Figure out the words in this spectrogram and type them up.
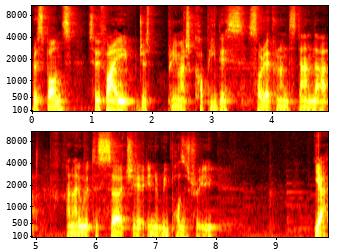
response. So if I just pretty much copy this, sorry I couldn't understand that, and I were to search it in the repository, yeah,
